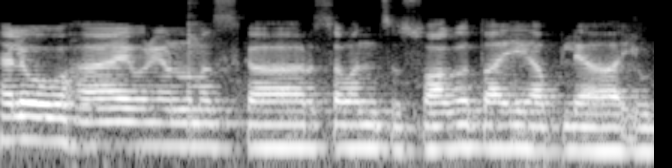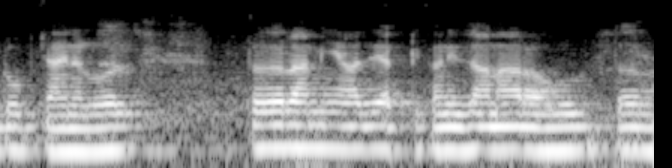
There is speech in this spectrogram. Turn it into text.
हॅलो हाय एवरीवन नमस्कार. सर्वांचं स्वागत आहे आपल्या यूट्यूब चॅनलवर तर आम्ही आज एक ठिकाणी जाणार आहोत. तर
